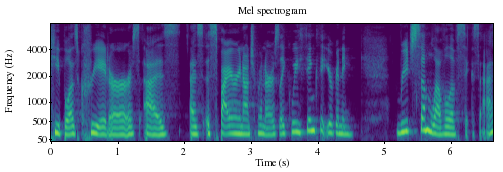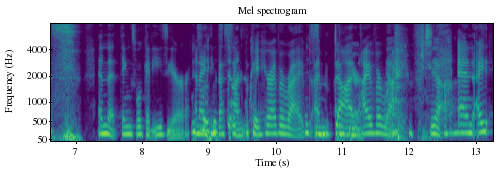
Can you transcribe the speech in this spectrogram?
people as creators as as aspiring entrepreneurs like we think that you're going to reach some level of success and that things will get easier. It's and like i think that's done. Like, okay here i've arrived. I'm done. I'm i've arrived. Yeah. yeah. And i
